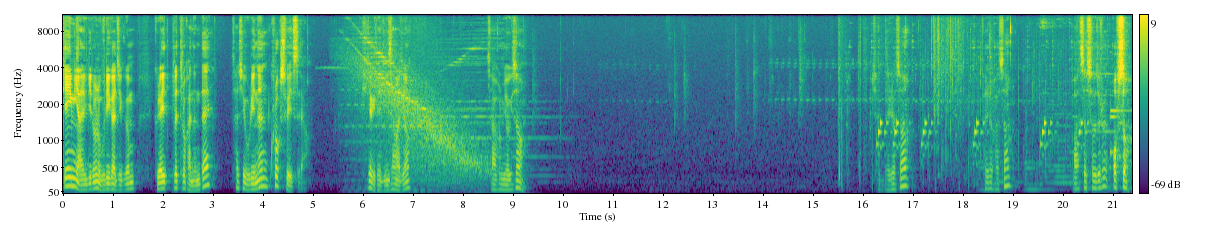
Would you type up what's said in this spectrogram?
게임이 알기로는 우리가 지금 Great Plateau로 갔는데 사실 우리는 코록 숲에 있어요. 시작이 되게 이상하죠? 자, 그럼 여기서 자, 내려서 달려가서 Master Sword를 없어.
